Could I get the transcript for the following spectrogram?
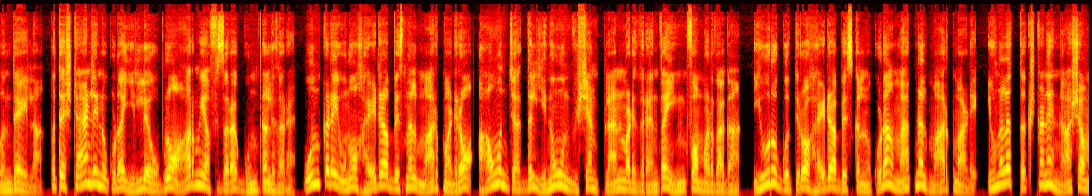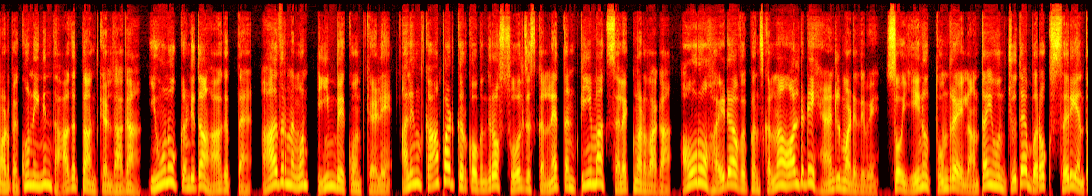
ಬಂದೇ ಇಲ್ಲ. ಮತ್ತೆ ಸ್ಟ್ಯಾನ್ಲಿನೂ ಕೂಡ ಇಲ್ಲೇ ಒಬ್ರು ಆರ್ಮಿ ಆಫೀಸರ್ ಗುಂಪ್ನಲ್ಲಿದ್ದಾರೆ ಒಂದ್ ಕಡೆ ಇವನು ಹೈದರಾಬಾದ್ನಲ್ಲಿ ಮಾರ್ಕ್ ಮಾಡಿರೋ ಆ ಒಂದ್ ಜಾಗದಲ್ಲಿ ಏನೋ ಒಂದ್ ವಿಷಯ ಪ್ಲಾನ್ ಮಾಡಿದ್ದಾರೆ ಅಂತ ಇನ್ಫಾರ್ಮ್ ಮಾಡಿದಾಗ ಇವರು ಗೊತ್ತಿರೋ ಹೈದರಾಬೇಸ್ ಕೂಡ ಮ್ಯಾಪ್ನಲ್ಲಿ ಮಾರ್ಕ್ ಮಾಡಿ, ಇವನೆಲ್ಲ ತಕ್ಷಣ ನಾಶ ಮಾಡ್ಬೇಕು ನಿನ್ನಿಂದ ಆಗತ್ತಾ ಅಂತ ಕೇಳಿದಾಗ, ಇವನು ಖಂಡಿತ ಆಗತ್ತೆ, ಆದ್ರೆ ನಂಗೊಂದ್ ಟೀಮ್ ಬೇಕು ಅಂತ ಕೇಳಿ, ಅಲ್ಲಿಂದ ಕಾಪಾಡ್ ಕರ್ಕೊ ಬಂದಿರೋ ಸೋಲ್ಜರ್ಸ್ ಕಲ್ನೇ ತನ್ನ ಟೀಮ್ ಆಗಿ ಸೆಲೆಕ್ಟ್ ಮಾಡಿದಾಗ, ಅವರು ಹೈಡ್ರಾ ವೆಪನ್ಸ್ ಕಲ್ನ ಆಲ್ರೆಡಿ ಹ್ಯಾಂಡಲ್ ಮಾಡಿದೀವಿ ಸೊ ಏನು ತೊಂದ್ರೆ ಇಲ್ಲ ಅಂತ ಇವನ್ ಜೊತೆ ಬರೋಕ್ ಸರಿ ಅಂತ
